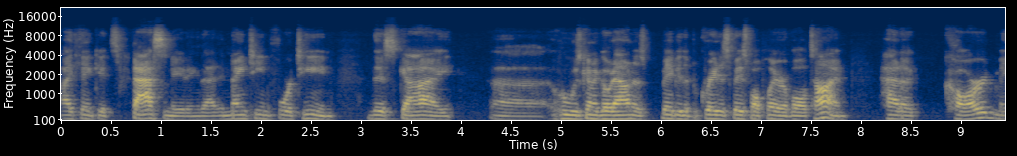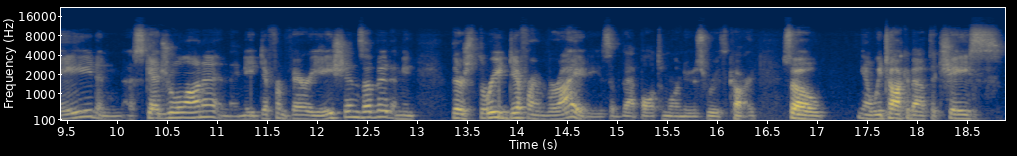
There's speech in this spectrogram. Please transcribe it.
I think it's fascinating that in 1914, this guy uh, who was going to go down as maybe the greatest baseball player of all time had a card made and a schedule on it, and they made different variations of it. I mean, there's three different varieties of that Baltimore News Ruth card. So, you know, we talk about the chase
